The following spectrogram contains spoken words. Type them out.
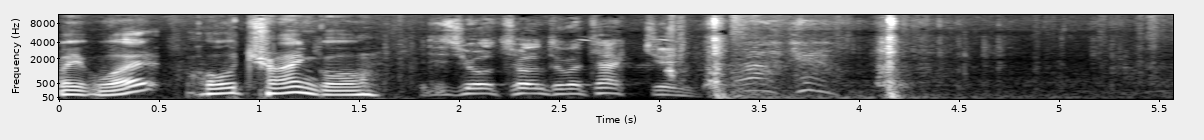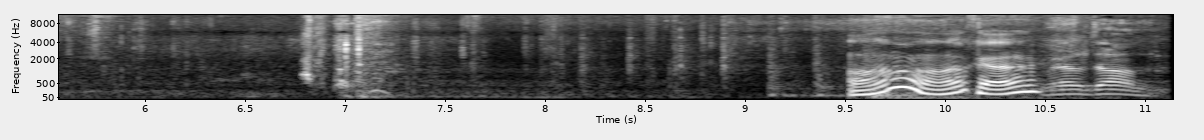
Wait, what? Hold triangle. It is your turn to attack, Jin. Oh, okay. Well done.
